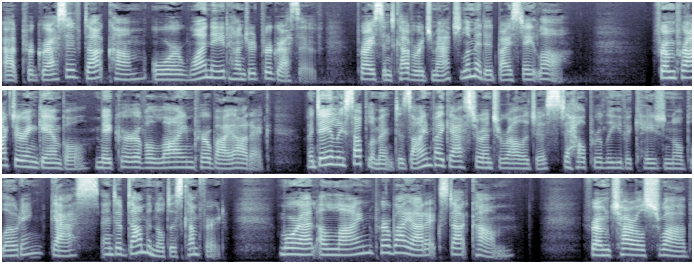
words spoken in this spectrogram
at progressive.com or 1 800 Progressive. Price and coverage match limited by state law. From Procter & Gamble, maker of Align Probiotic, a daily supplement designed by gastroenterologists to help relieve occasional bloating, gas, and abdominal discomfort. More at alignprobiotics.com. From Charles Schwab,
